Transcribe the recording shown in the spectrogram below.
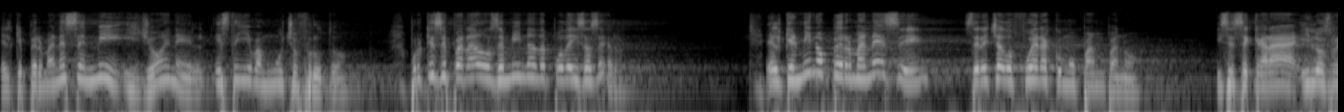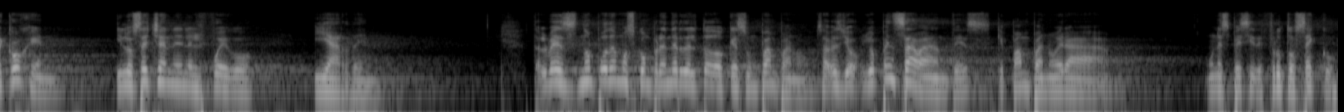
El que permanece en mí y yo en él, éste lleva mucho fruto, porque separados de mí nada podéis hacer. El que en mí no permanece será echado fuera como pámpano, y se secará, y los recogen, y los echan en el fuego, y arden. Tal vez no podemos comprender del todo qué es un pámpano. Sabes, yo, yo pensaba antes que pámpano era una especie de fruto seco.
